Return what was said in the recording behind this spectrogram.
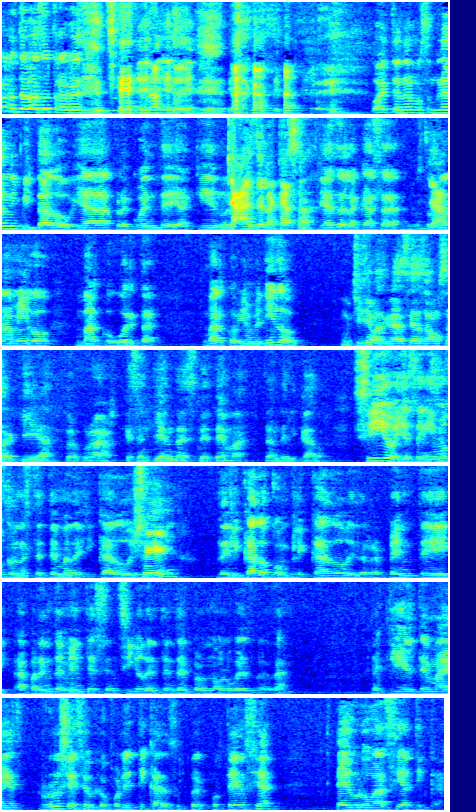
Cuándo te vas otra vez. Hoy tenemos un gran invitado ya frecuente aquí en nuestro- Ya es de la casa. Ya es de la casa, nuestro Ya. gran amigo Marco Huerta. Marco, bienvenido. Muchísimas gracias. Vamos aquí a procurar que se entienda este tema tan delicado. Sí, oye, seguimos con este tema delicado y Sí, delicado, complicado y de repente aparentemente sencillo de entender, pero no lo es, ¿verdad? Aquí el tema es Rusia y su geopolítica de superpotencia euroasiática.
